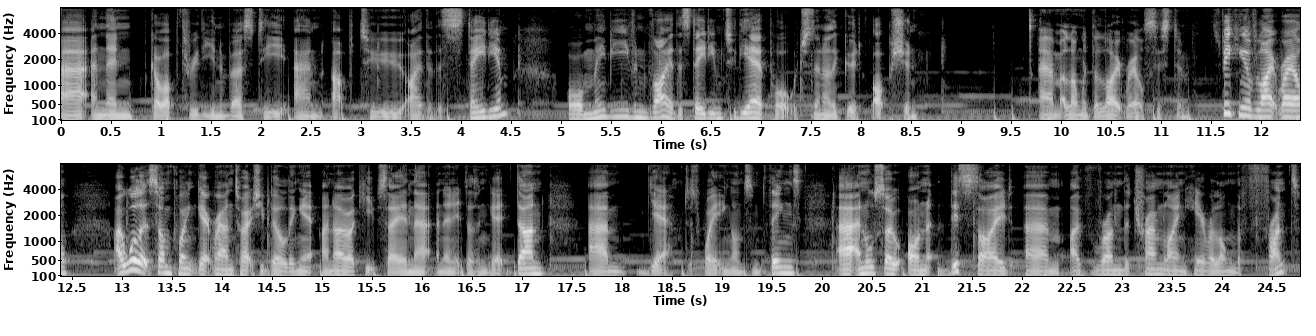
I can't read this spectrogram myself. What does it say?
uh, and then go up through the university and up to either the stadium or maybe even via the stadium to the airport, which is another good option um, along with the light rail system. Speaking of light rail, I will at some point get round to actually building it. I know I keep saying that and then it doesn't get done. Um, yeah, just waiting on some things. Uh, and also on this side, um, I've run the tram line here along the front.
